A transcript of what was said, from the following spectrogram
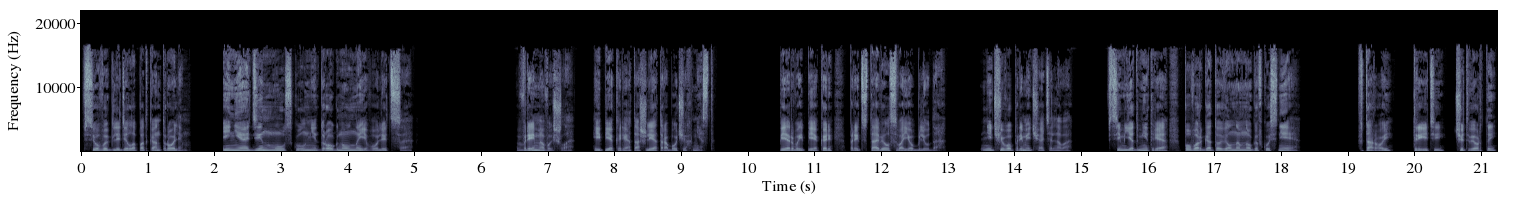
все выглядело под контролем, и ни один мускул не дрогнул на его лице. Время вышло, и пекари отошли от рабочих мест. Первый пекарь представил свое блюдо. Ничего примечательного. В семье Дмитрия повар готовил намного вкуснее. Второй, третий, четвертый.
